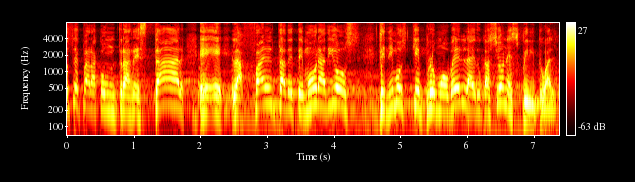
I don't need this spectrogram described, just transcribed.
Entonces para contrarrestar eh, eh, la falta de temor a Dios, tenemos que promover la educación espiritual.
